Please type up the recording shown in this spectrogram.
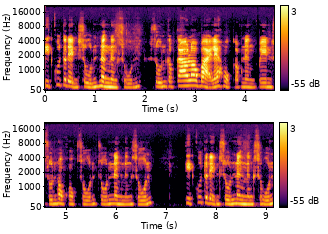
ติดคู่ตัวเด่นศูนย์หนึ่งหนึ่งศูนย์ศูนย์กับเก้ารอบบ่ายและหกกับหนึ่งเป็นศูนย์หกหกศูนย์ศูนย์หนึ่งหนึ่งศูนย์ติดคู่ตัวเด่นศูนย์หนึ่งหนึ่งศูนย์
